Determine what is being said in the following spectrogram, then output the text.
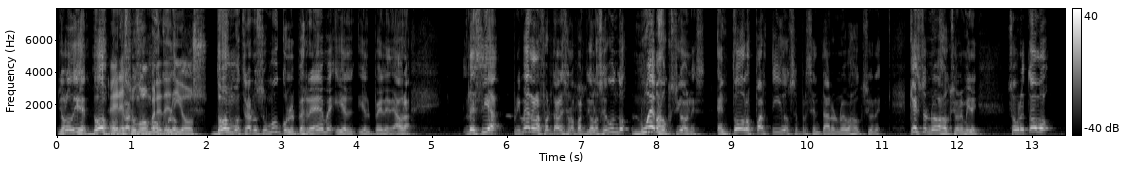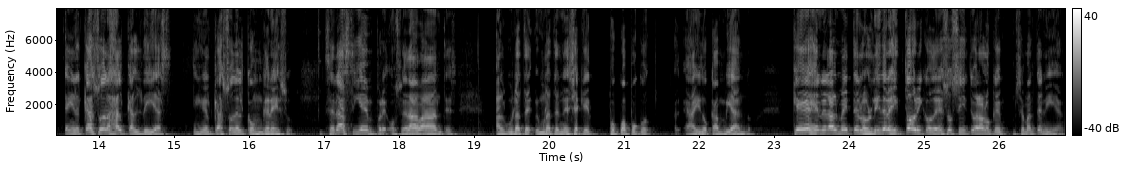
yo lo dije, dos Eres mostraron un su hombre de músculo. Dios. Dos mostraron su músculo, el PRM y el, y el PLD. Ahora, decía, primero la fortaleza de los partidos, lo segundo, nuevas opciones. En todos los partidos se presentaron nuevas opciones. ¿Qué son nuevas opciones? Mire, sobre todo en el caso de las alcaldías y en el caso del Congreso, se da siempre, o se daba antes, alguna te- una tendencia que poco a poco ha ido cambiando, que generalmente los líderes históricos de esos sitios eran los que se mantenían,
